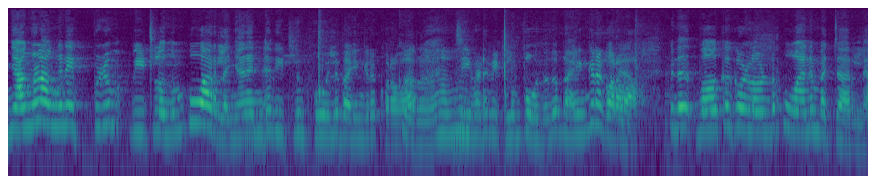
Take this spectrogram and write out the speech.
ഞങ്ങൾ അങ്ങനെ എപ്പോഴും വീട്ടിലൊന്നും പോവാറില്ല ഞാൻ എന്റെ വീട്ടിലും പോകൽ ഭയങ്കര കുറവാണ് ജീവയുടെ വീട്ടിലും പോകുന്നത് ഭയങ്കര കുറവാണ് പിന്നെ വർക്ക് ഒക്കെ ഉള്ളതുകൊണ്ട് പോകാനും പറ്റാറില്ല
